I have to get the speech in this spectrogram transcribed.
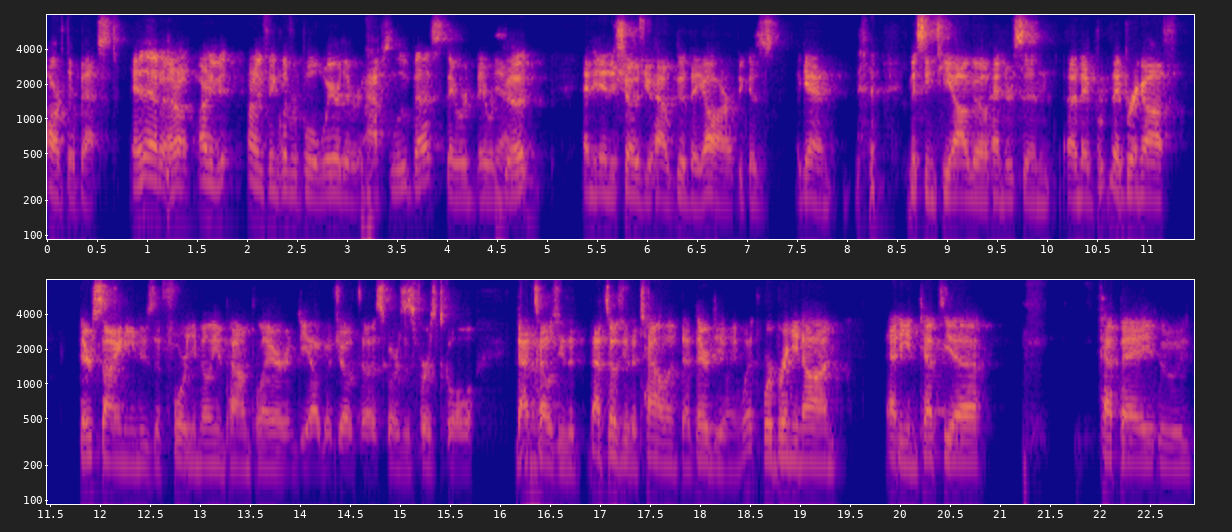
aren't their best. And I don't, I don't, even, I don't even think Liverpool were their absolute best. They were they were yeah. good, and it shows you how good they are because again, missing Thiago Henderson, uh, they they bring off their signing, who's a forty million pound player, and Diogo Jota scores his first goal. That yeah. tells you that that tells you the talent that they're dealing with. We're bringing on Eddie Nketiah, Pepe, who we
